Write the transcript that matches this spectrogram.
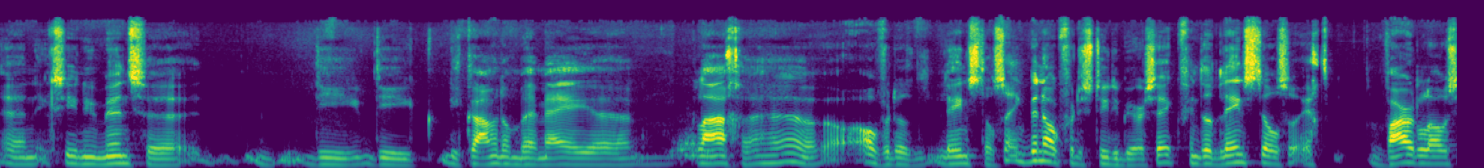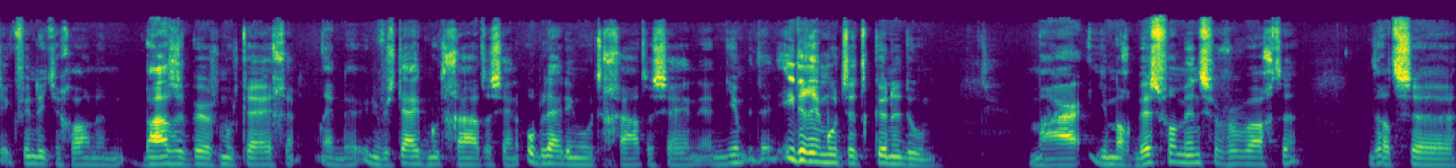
En ik zie nu mensen die, die, die kwamen dan bij mij eh klagen hè, over dat leenstelsel. En ik ben ook voor de studiebeurs. Hè. Ik vind dat leenstelsel echt waardeloos. Ik vind dat je gewoon een basisbeurs moet krijgen. En de universiteit moet gratis zijn, opleiding moet gratis zijn. En je, iedereen moet het kunnen doen. Maar je mag best van mensen verwachten dat ze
